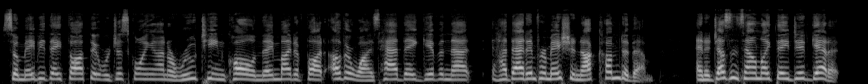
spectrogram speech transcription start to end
So maybe they thought they were just going on a routine call and they might have thought otherwise had they given that had that information not come to them. And it doesn't sound like they did get it.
